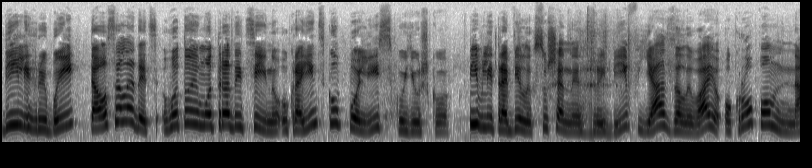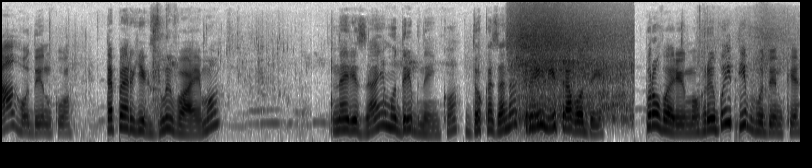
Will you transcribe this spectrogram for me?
білі гриби та оселедець. Готуємо традиційну українську поліську юшку. Пів літра білих сушених грибів я заливаю окропом на годинку. Тепер їх зливаємо. Нарізаємо дрібненько. До казана 3 літра води. Проварюємо гриби півгодинки.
